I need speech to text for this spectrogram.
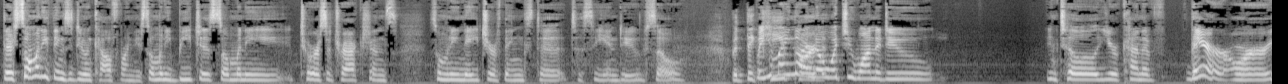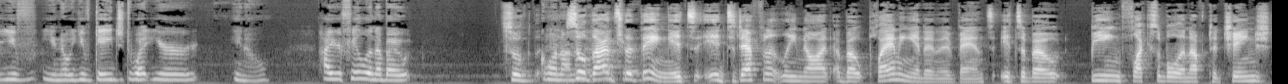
there's so many things to do in California. So many beaches, so many tourist attractions, so many nature things to to see and do. So, But the but you might not know what you want to do until you're kind of there, or you've you know you've gauged what you're you know how you're feeling about so going on so that's the thing it's it's definitely not about planning it in advance it's about being flexible enough to change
